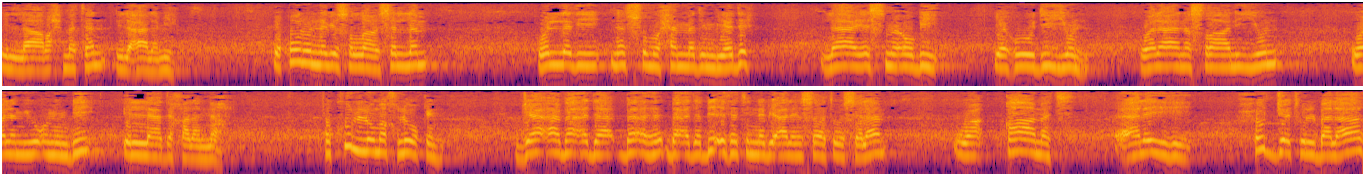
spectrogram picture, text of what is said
إلا رحمة للعالمين. يقول النبي صلى الله عليه وسلم والذي نفس محمد بيده لا يسمع بي يهودي ولا نصراني ولم يؤمن بي إلا دخل النار. فكل مخلوق جاء بعد بعد بعثة النبي عليه الصلاة والسلام وقامت عليه حجة البلاغ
